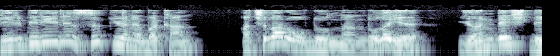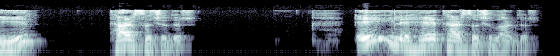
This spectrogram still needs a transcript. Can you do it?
birbiriyle zıt yöne bakan açılar olduğundan dolayı yöndeş değil ters açıdır. E ile H ters açılardır.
